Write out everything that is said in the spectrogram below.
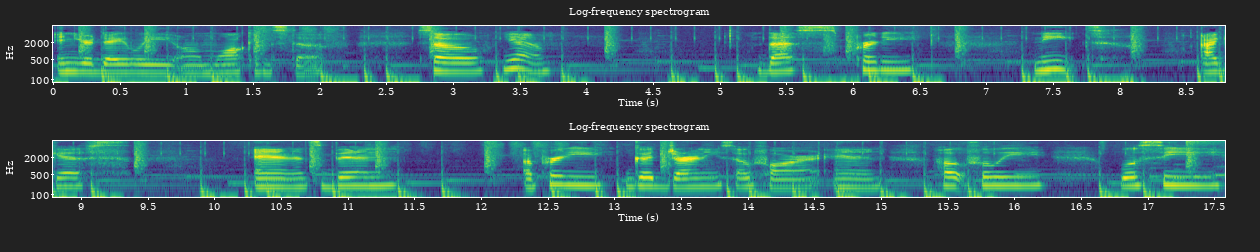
in your daily um walking stuff. So yeah. That's pretty neat i guess. And it's been a pretty good journey so far, and hopefully, we'll see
